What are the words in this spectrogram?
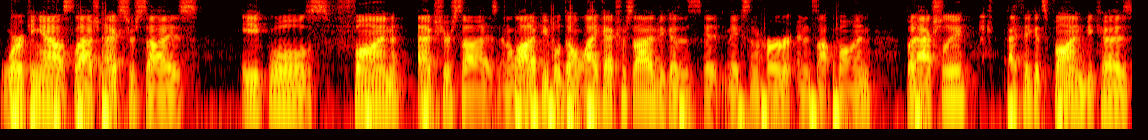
working out slash exercise equals fun exercise. And a lot of people don't like exercise because it makes them hurt and it's not fun. But actually, I think it's fun because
